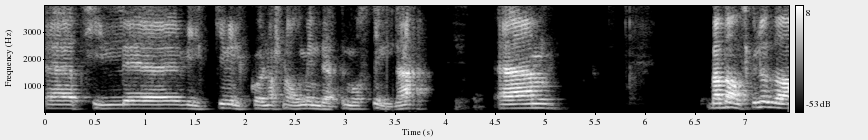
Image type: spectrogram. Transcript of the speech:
eh, til eh, hvilke vilkår nasjonale myndigheter må stille. Eh, Blant annet skulle da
